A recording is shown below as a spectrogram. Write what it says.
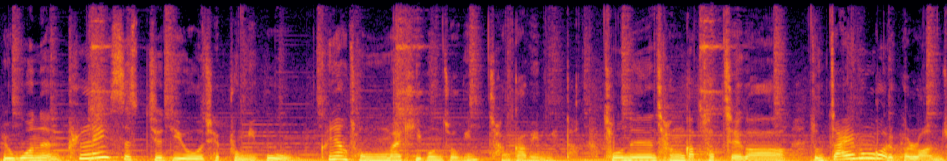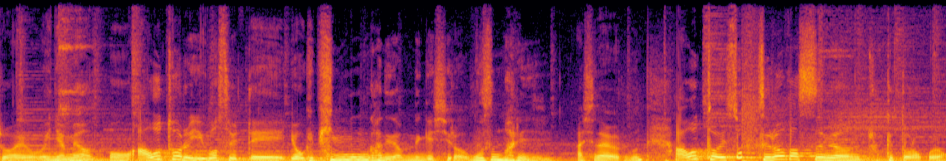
요거는 플레이스 스튜디오 제품이고 그냥 정말 기본적인 장갑입니다. 저는 장갑 자체가 좀 짧은 거를 별로 안 좋아해요. 왜냐면 어, 아우터를 입었을 때 여기 빈 공간이 남는 게 싫어. 무슨 말인지 아시나요, 여러분? 아우터에 쏙 들어갔으면 좋겠더라고요.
